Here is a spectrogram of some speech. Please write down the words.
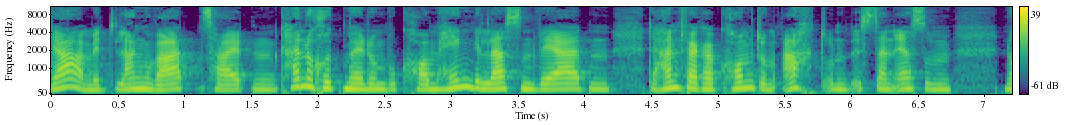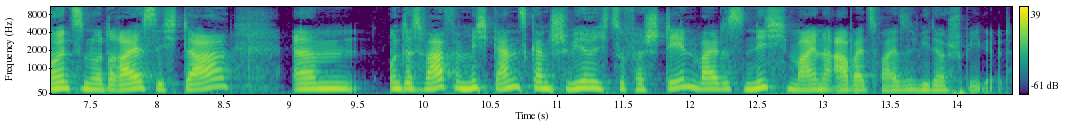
ja, mit langen Wartezeiten, keine Rückmeldung bekommen, hängen gelassen werden. Der Handwerker kommt um 8 und ist dann erst um 19.30 Uhr da. Ähm, und das war für mich ganz, ganz schwierig zu verstehen, weil das nicht meine Arbeitsweise widerspiegelt.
